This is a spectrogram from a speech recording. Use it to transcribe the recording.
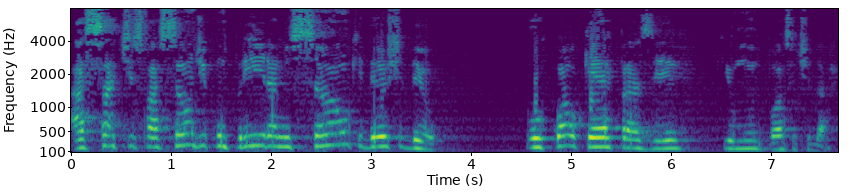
a satisfação de cumprir a missão que Deus te deu por qualquer prazer que o mundo possa te dar.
